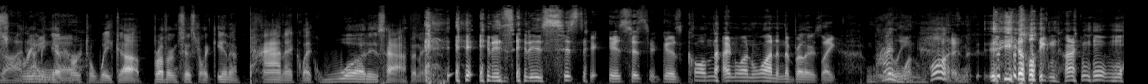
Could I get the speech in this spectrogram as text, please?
God, screaming at her to wake up. Brother and sister like in a panic, like what is happening? and his and his sister his sister goes call 911 and the brother's like Nine really one one. yeah like 911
